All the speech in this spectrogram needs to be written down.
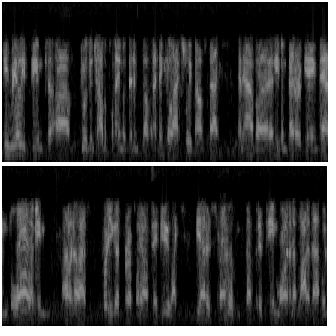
he really seemed to um, do a good job of playing within himself. And I think he'll actually bounce back and have uh, an even better game. And Wall, I mean, I don't know, that's pretty good for a playoff debut. Like he had his struggles and stuff, but his team won, and a lot of that was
